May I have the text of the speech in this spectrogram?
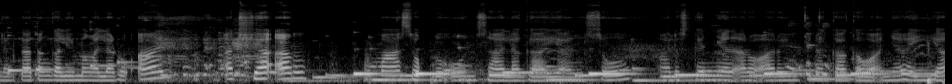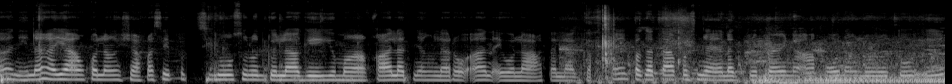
pinagtatanggal yung mga laruan at siya ang pumasok doon sa lagayan. So, halos ganyan araw-araw yung pinaggagawa niya. Ayan, hinahayaan ko lang siya kasi pag sinusunod ko lagi yung mga kalat niyang laruan ay wala ka talaga. Ayun, pagkatapos niya, nag-prepare na ako ng lulutuin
